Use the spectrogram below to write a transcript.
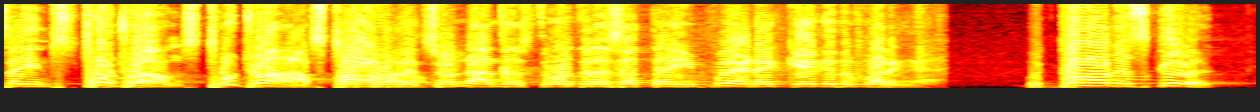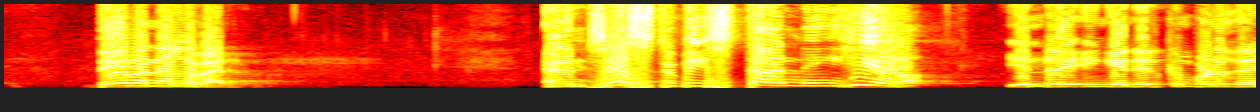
saying, Stodram, Stodram, அப்பா அவங்க. சொன்ன அந்த ஸ்தோத்திர சத்தம் இப்போ எனக்கு கேக்குது பாருங்க But God is good. தேவன் நல்லவர் And just to be standing here இன்று இங்கே நிற்கும் பொழுது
